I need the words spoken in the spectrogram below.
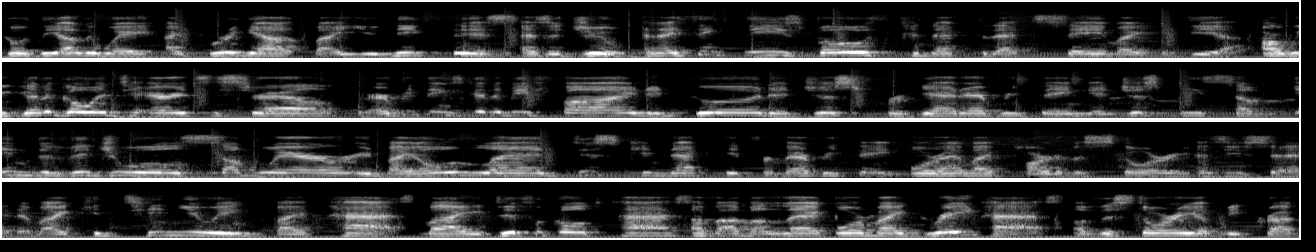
go the other way. I bring out my uniqueness as a Jew. And I think these both connect to that same idea. Are we going to go into Eretz Israel where everything's going to be fine and good and just forget everything and just be some individual somewhere in my own land, disconnected from everything? Or am I part of a story, as you said? Am I continuing my past, my difficult past of Amalek, or my great past of the story of Mikra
